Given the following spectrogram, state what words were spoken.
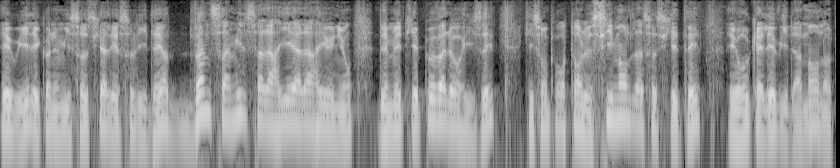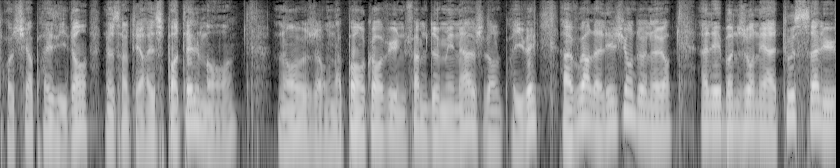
Et oui, l'économie sociale et solidaire, 25 000 salariés à la Réunion, des métiers peu valorisés qui sont pourtant le ciment de la société et auquel évidemment notre cher président ne s'intéresse pas tellement. Hein. Non, on n'a pas encore vu une femme de ménage dans le privé avoir la Légion d'honneur. Allez, bonne journée à tous, salut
